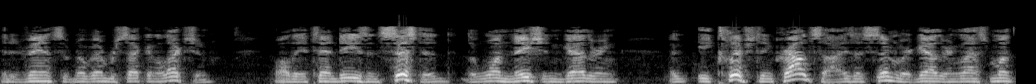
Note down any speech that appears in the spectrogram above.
in advance of November 2nd election. While the attendees insisted the One Nation gathering eclipsed in crowd size a similar gathering last month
